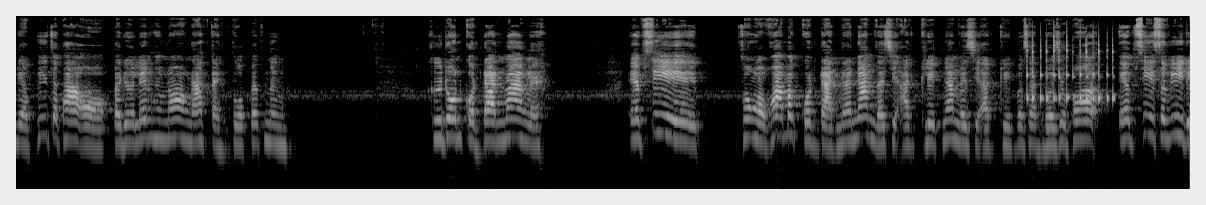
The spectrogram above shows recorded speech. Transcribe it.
เดี๋ยวพี่จะพาออกไปเดินเล่นข้างนอกนะ แต่งตัวแป๊บหนึ่ง คือโดนกดดันมากเลย FC ส่งออกความากดดันนะน้ำแต่สิอัดคลิปน้ำแต่สิอัดคลิปประสันโดยเฉพาะ FC สวีเด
